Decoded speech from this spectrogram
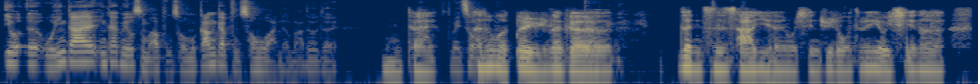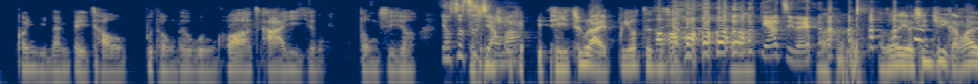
有呃，我应该应该没有什么要补充，我们刚刚应该补充完了嘛，对不对？嗯，对，没错。但如果对于那个认知差异很有兴趣的，我这边有一些那个关于南北朝不同的文化差异的。东西哦，要这次讲吗？可以提出来，不用这次讲。给他几雷。我说有兴趣，赶快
